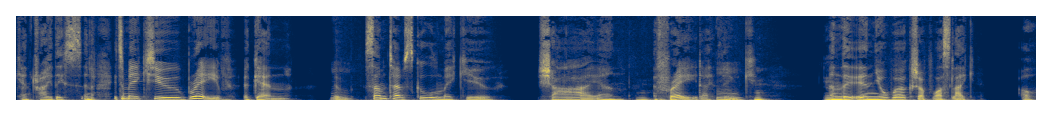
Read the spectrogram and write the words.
can try this, and it makes you brave again. Uh, Sometimes school make you shy and afraid. I think, and the in your workshop was like, oh,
